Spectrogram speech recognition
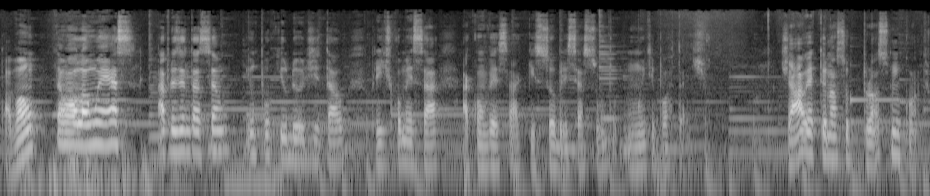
Tá bom? Então a aula 1 é essa, apresentação e um pouquinho do digital para a gente começar a conversar aqui sobre esse assunto muito importante. Tchau e até o nosso próximo encontro.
